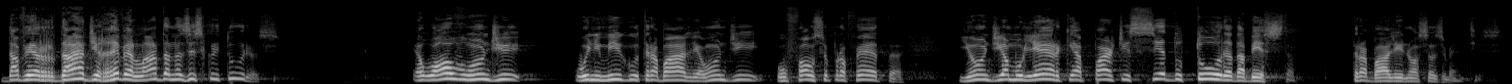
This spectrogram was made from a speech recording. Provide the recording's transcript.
da verdade revelada nas Escrituras. É o alvo onde o inimigo trabalha, onde o falso profeta e onde a mulher, que é a parte sedutora da besta, trabalha em nossas mentes.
